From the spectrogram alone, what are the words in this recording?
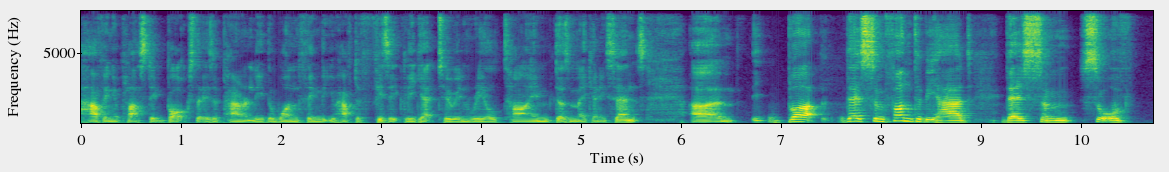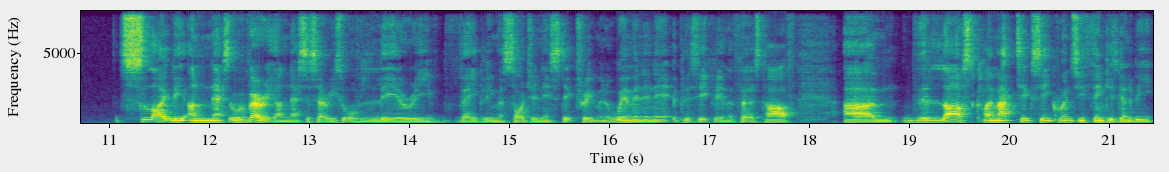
having a plastic box that is apparently the one thing that you have to physically get to in real time doesn't make any sense. Um, but there's some fun to be had. There's some sort of slightly unnecessary or very unnecessary sort of leery, vaguely misogynistic treatment of women in it, particularly in the first half. Um, the last climactic sequence you think is going to be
